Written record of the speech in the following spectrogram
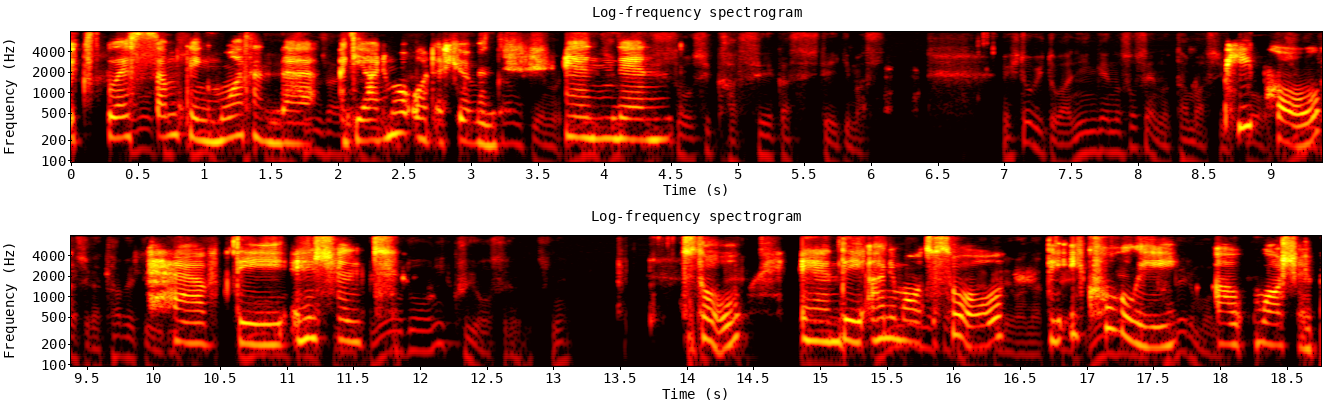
express something more than the, the animal or the human, and then people have the ancient soul and the animal's soul, they equally uh, worship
